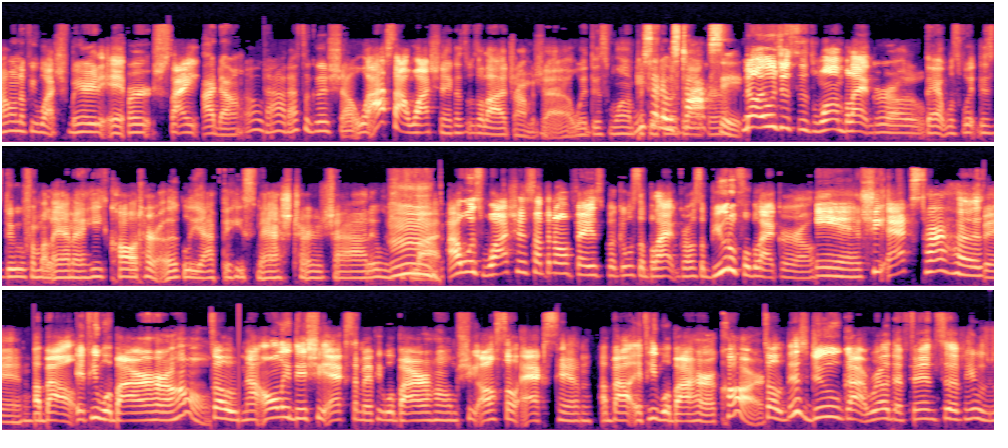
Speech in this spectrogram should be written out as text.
I don't know if you watched Married at First Sight. I don't. Oh, God, that's a good show. Well, I stopped watching it because it was a lot of drama, child, with this one. You said it was black girl. toxic. No, it was just this one black girl that was with this dude from Atlanta. He called her ugly after he smashed her, child. It was just Mm. a lot. I was watching something on Facebook. It was a black girl, it's a beautiful black girl, and she asked her husband about if he would buy her a home. So not only did she ask him if he would buy her a home, she also asked him about if he would buy her a car. So this dude got real defensive. He was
